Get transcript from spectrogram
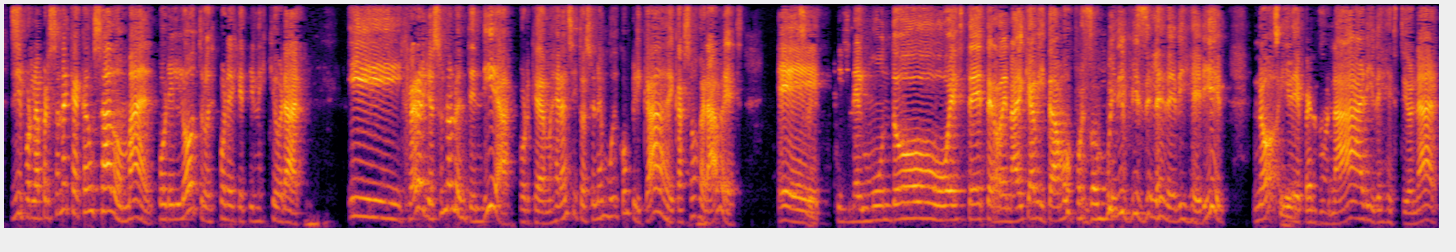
es decir, por la persona que ha causado mal, por el otro es por el que tienes que orar. Y claro, yo eso no lo entendía, porque además eran situaciones muy complicadas, de casos graves. Eh, En el mundo este terrenal que habitamos, pues son muy difíciles de digerir, ¿no? Y de perdonar y de gestionar.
